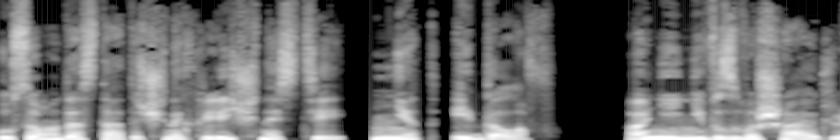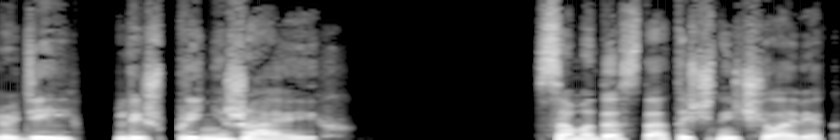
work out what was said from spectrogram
У самодостаточных личностей нет идолов. Они не возвышают людей, лишь принижая их. Самодостаточный человек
